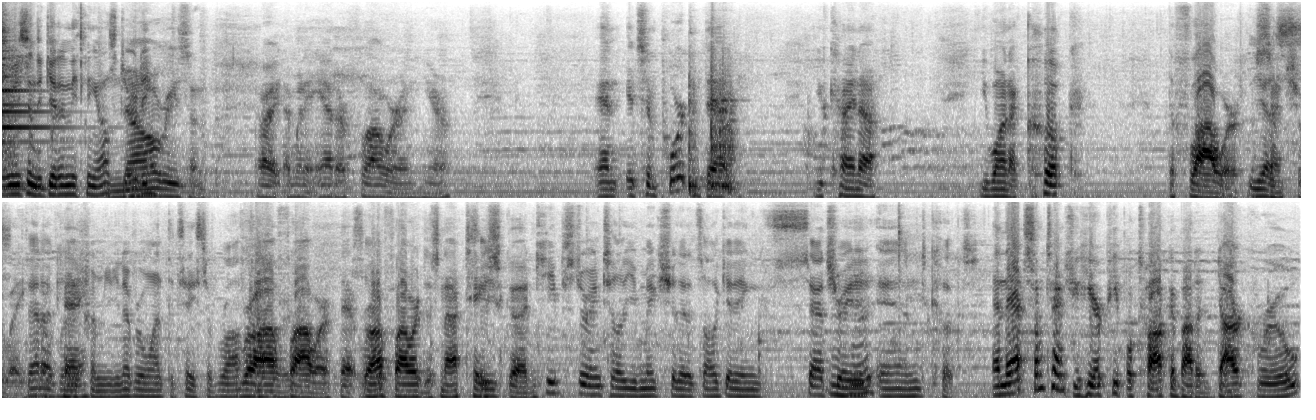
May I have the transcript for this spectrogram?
No reason to get anything else dirty. no reason. All right, I'm going to add our flour in here. And it's important that you kind of you want to cook the flour Yes, essentially. that I okay? learned from you. You never want the taste of raw, raw flour. flour. That So- raw flour does not So taste you good. Keep stirring till you make sure that it's all getting saturated Mm-hmm. and cooked. And that sometimes you hear people talk about a dark roux.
